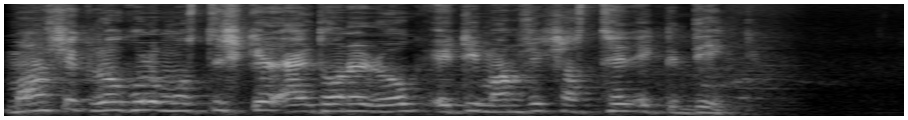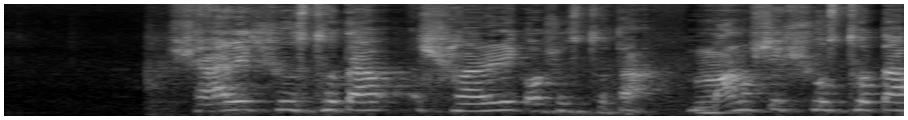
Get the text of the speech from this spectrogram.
মানসিক রোগ হলো মস্তিষ্কের এক ধরনের রোগ, এটি মানসিক স্বাস্থ্যের একটি দিক। শারীরিক সুস্থতা, শারীরিক অসুস্থতা, মানসিক সুস্থতা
